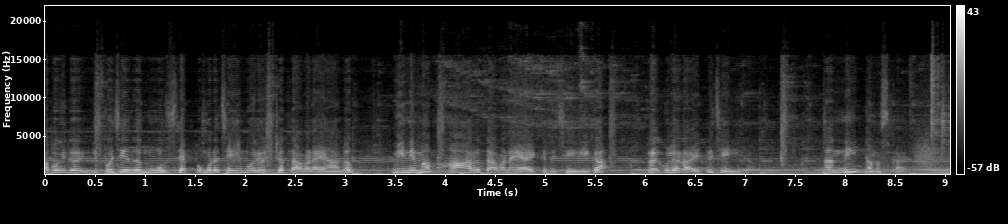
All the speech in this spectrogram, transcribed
അപ്പോൾ ഇത് ഇപ്പോൾ ചെയ്ത മൂന്ന് സ്റ്റെപ്പും കൂടെ ചെയ്യുമ്പോൾ ഒരു ഒറ്റ തവണയാകും. മിനിമം ആറ് തവണയായിട്ട് ഇത് ചെയ്യുക. റെഗുലറായിട്ട് ചെയ്യുക. നന്ദി നമസ്കാരം.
